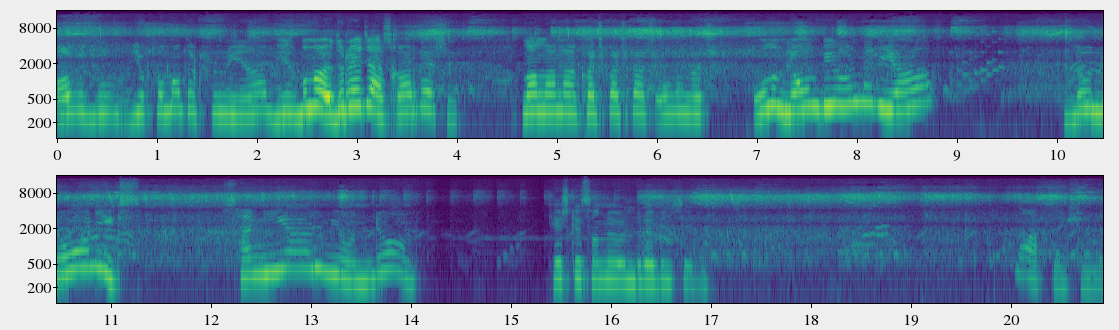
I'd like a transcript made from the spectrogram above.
Abi bu yapamadık şunu ya. Biz bunu öldüreceğiz kardeşim. Lan lan lan kaç kaç kaç oğlum kaç. Oğlum Leon bir ölmedi ya. Lo Leon X. Sen niye ölmüyorsun Leon? Keşke sana öldürebilseydim. Ne yaptın şimdi?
